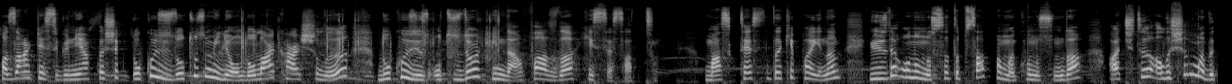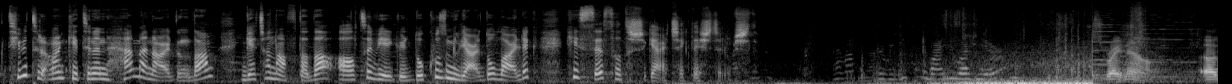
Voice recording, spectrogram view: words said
pazartesi günü yaklaşık 930 milyon dolar karşılığı 934 binden fazla hisse sattı. Musk Tesla'daki payının %10'unu satıp satmama konusunda açtığı alışılmadık Twitter anketinin hemen ardından geçen haftada 6,9 milyar dolarlık hisse satışı gerçekleştirmişti. right now. Uh,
